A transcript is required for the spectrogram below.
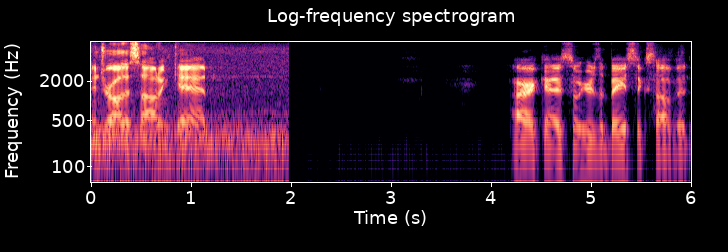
and draw this out in CAD. Alright guys, so here's the basics of it.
